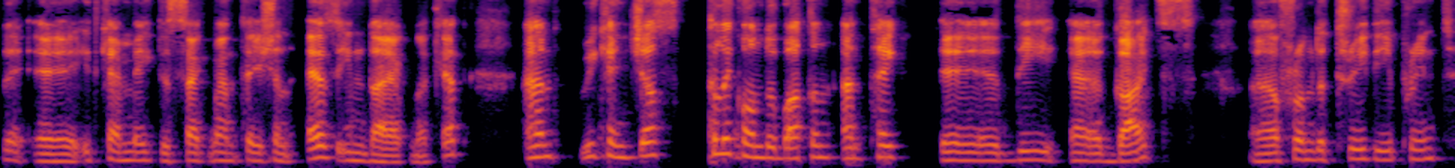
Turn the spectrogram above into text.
the, uh, it can make the segmentation as in DiagnoCat, and we can just click on the button and take uh, the uh, guides uh, from the 3D print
